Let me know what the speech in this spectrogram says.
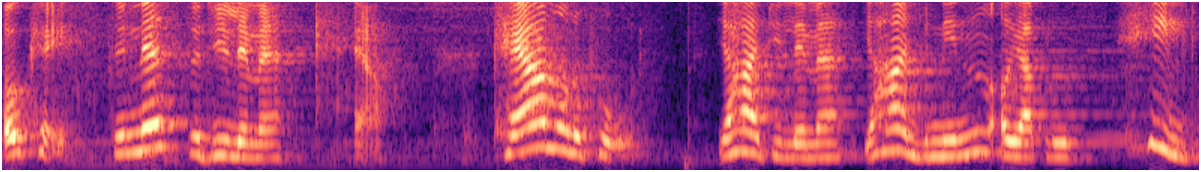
Okay, det næste dilemma er, kære monopol, jeg har et dilemma. Jeg har en veninde, og jeg er blevet helt,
